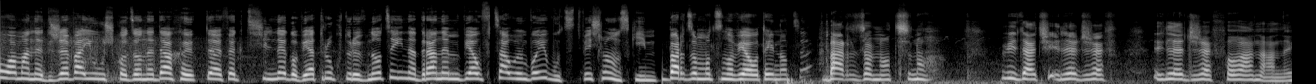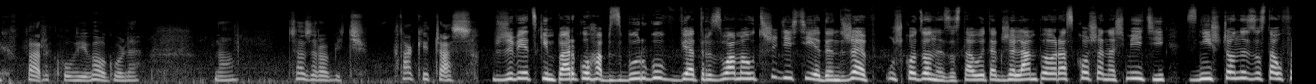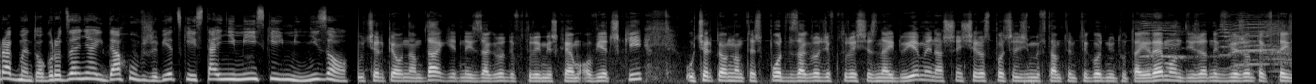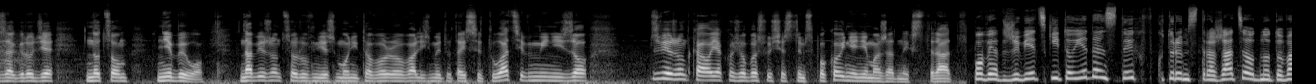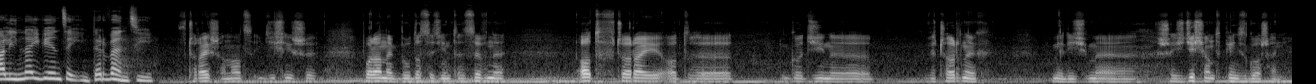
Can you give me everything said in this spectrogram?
połamane drzewa i uszkodzone dachy. To efekt silnego wiatru, który w nocy i nad ranem wiał w całym województwie śląskim. Bardzo mocno wiało tej nocy? Bardzo mocno. Widać ile drzew, ile drzew połamanych w parku i w ogóle. No, co zrobić? Taki czas. W żywieckim parku Habsburgów wiatr złamał 31 drzew. Uszkodzone zostały także lampy oraz kosze na śmieci. Zniszczony został fragment ogrodzenia i dachu w żywieckiej stajni miejskiej Mini Zoo. Ucierpiał nam dach jednej z zagrody, w której mieszkają owieczki. Ucierpiał nam też płot w zagrodzie, w której się znajdujemy. Na szczęście rozpoczęliśmy w tamtym tygodniu tutaj remont i żadnych zwierzątek w tej zagrodzie nocą nie było. Na bieżąco również monitorowaliśmy tutaj sytuację w mini zoo. Zwierzątka jakoś obeszły się z tym spokojnie, nie ma żadnych strat. Powiat żywiecki to jeden z tych, w którym strażacy odnotowali najwięcej interwencji. Wczorajsza noc i dzisiejszy poranek był dosyć intensywny. Od wczoraj, od e, godziny wieczornych mieliśmy 65 zgłoszeń.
